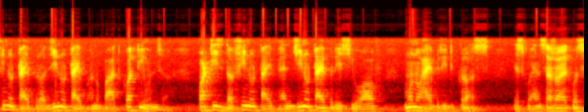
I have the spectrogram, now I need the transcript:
फिनोटाइप र जिनोटाइप अनुपात कति हुन्छ? What is the phenotype and genotype ratio of monohybrid cross यसको एन्सर रहेको छ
